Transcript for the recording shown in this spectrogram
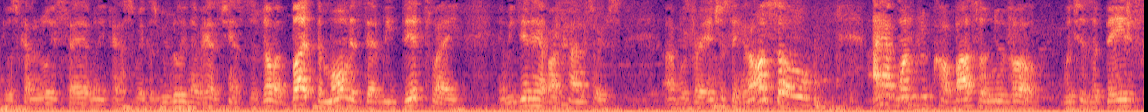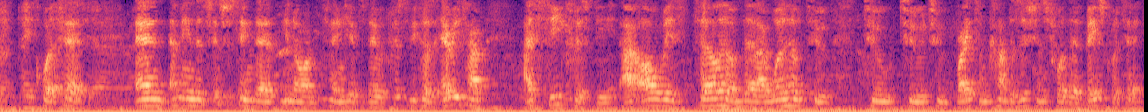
it was kind of really sad when he passed away because we really never had a chance to develop. But the moments that we did play, and we did have our concerts, uh, was very interesting. And also, I have one group called Basso Nouveau, which is a bass quartet. players, yeah. And I mean, it's interesting that you know I'm playing here today with Christy because every time I see Christy, I always tell him that I want him to to to to write some compositions for their bass quartet.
